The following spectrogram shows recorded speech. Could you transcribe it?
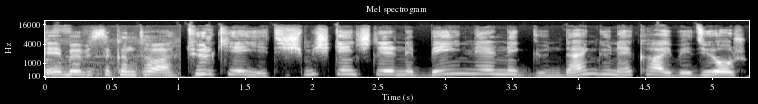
Ee, böyle bir sıkıntı var. Türkiye yetişmiş gençlerini, beyinlerini günden güne kaybediyor.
